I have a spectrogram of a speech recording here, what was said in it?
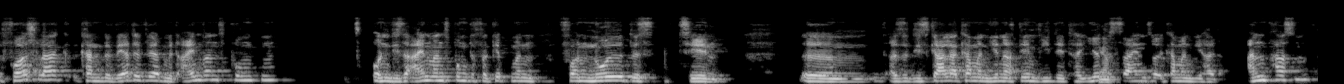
Vorschlag, kann bewertet werden mit Einwandspunkten. Und diese Einwandspunkte vergibt man von 0 bis 10. Ähm, also die Skala kann man, je nachdem, wie detailliert ja. es sein soll, kann man die halt anpassen.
